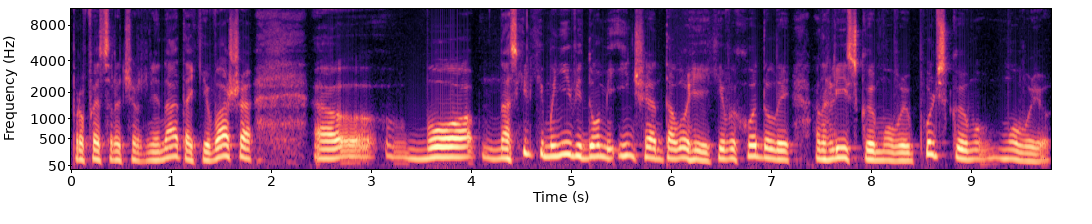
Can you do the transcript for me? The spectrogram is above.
професора Черніна, так і ваша. Е, Бо наскільки мені відомі інші антології, які виходили англійською мовою, польською мовою,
